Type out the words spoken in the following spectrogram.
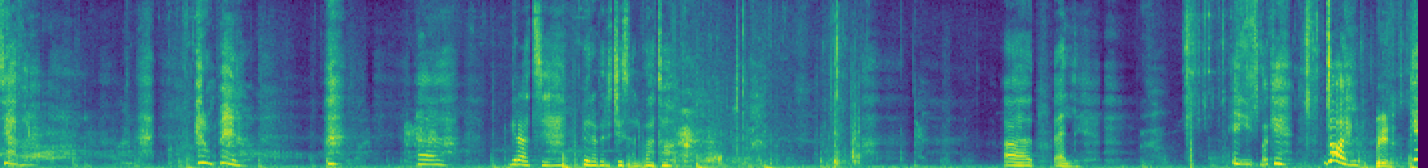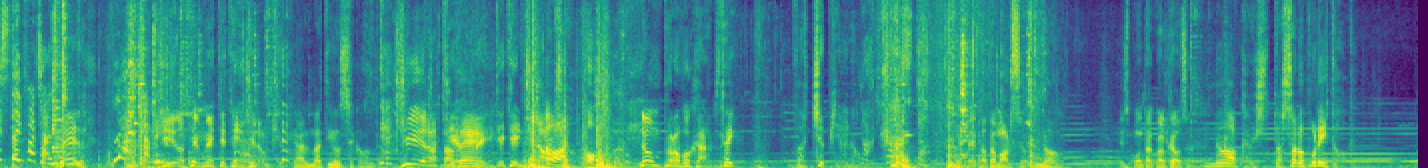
Diavolo! Era un pelo! Eh, grazie per averci salvato. Ah, Ellie. Ehi, ma che... Joel! Bill! Che stai facendo? Bill! Lasciami! Girati e mettiti in ginocchio. Calmati un secondo. Girati Va e bene. mettiti in ginocchio. Oh, non provocarmi. Stai... Vacci piano. Cristo! Sei stato morso. No. Ti spunta qualcosa? No, Cristo, sono pulito.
